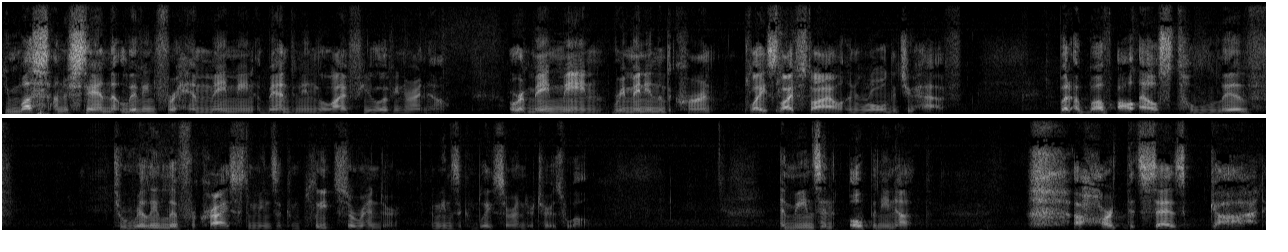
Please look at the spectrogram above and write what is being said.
you must understand that living for Him may mean abandoning the life you're living right now. Or it may mean remaining in the current place, lifestyle, and role that you have. But above all else, to live, to really live for Christ means a complete surrender. It means a complete surrender to His will. It means an opening up, a heart that says, God,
